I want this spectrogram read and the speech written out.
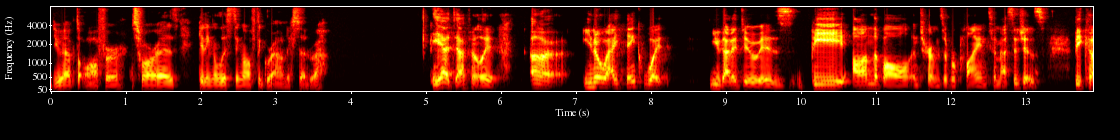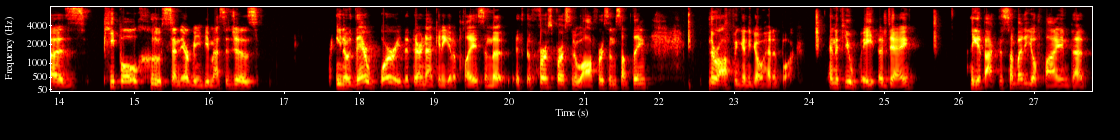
do you have to offer as far as getting a listing off the ground, etc.? Yeah, definitely. Uh, you know, I think what you got to do is be on the ball in terms of replying to messages because people who send Airbnb messages, you know, they're worried that they're not going to get a place, and that if the first person who offers them something, they're often going to go ahead and book. And if you wait a day to get back to somebody, you'll find that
